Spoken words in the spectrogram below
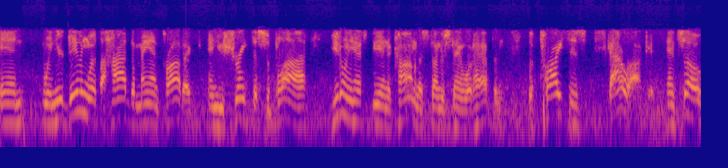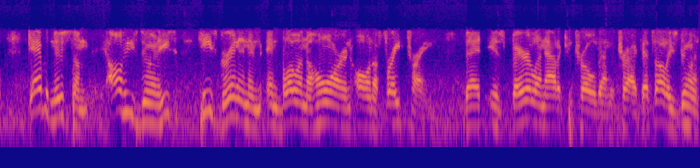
And when you're dealing with a high demand product and you shrink the supply, you don't even have to be an economist to understand what happened. The prices skyrocket. And so Gavin Newsom, all he's doing, he's he's grinning and, and blowing the horn on a freight train that is barreling out of control down the track. That's all he's doing.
